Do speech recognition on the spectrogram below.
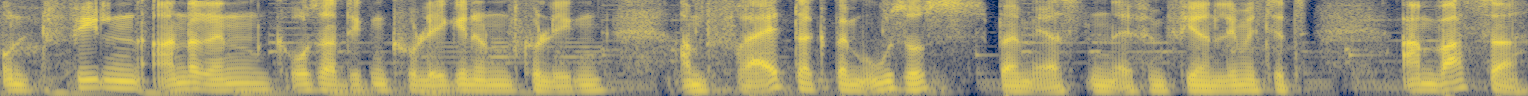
und vielen anderen großartigen Kolleginnen und Kollegen am Freitag beim Usus, beim ersten FM4 Unlimited, am Wasser.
